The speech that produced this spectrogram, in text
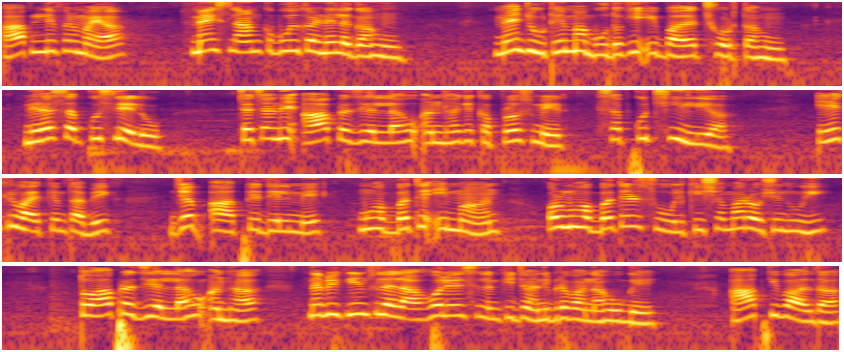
आपने फरमाया, मैं इस्लाम कबूल करने लगा हूँ। मैं झूठे मबूदों की इबादत छोड़ता हूँ। मेरा सब कुछ ले लो। चचा ने आप रज़ी अल्लाह अनहा के कपड़ों समेत सब कुछ छीन लिया। एक रिवायत के मुताबिक, जब आपके दिल में मोहब्बत ईमान और मोहब्बत रसूल की शमा रोशन हुई तो आप रज़ी अल्लाह अनहा नबी करीम सल्लल्लाहु अलैहि वसल्लम की जानब रवाना हो गए। आपकी वालदा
